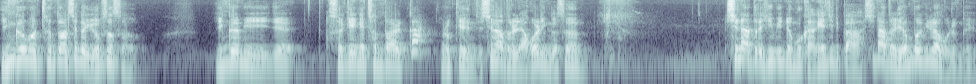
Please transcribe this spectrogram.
임금은 천도할 생각이 없었어. 임금이 이제 서경에 천도할까? 이렇게 이제 신하들을 약 올린 것은 신하들의 힘이 너무 강해지니까 신하들 엿먹이려고 그런 거예요.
